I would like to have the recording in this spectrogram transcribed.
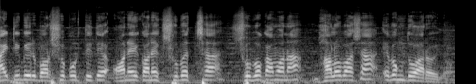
মাই টিভির বর্ষপূর্তিতে অনেক অনেক শুভেচ্ছা শুভকামনা ভালোবাসা এবং দোয়া রইল।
